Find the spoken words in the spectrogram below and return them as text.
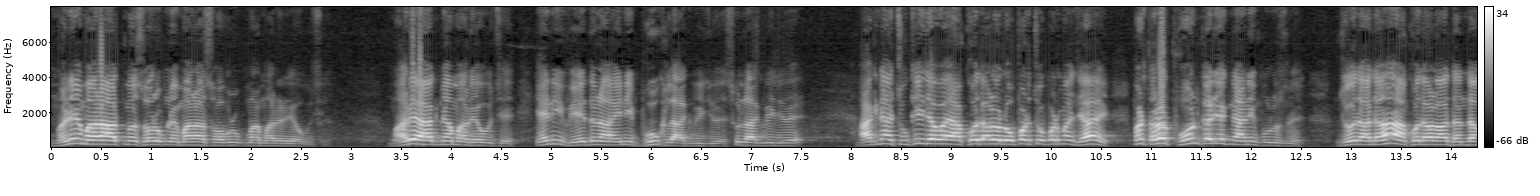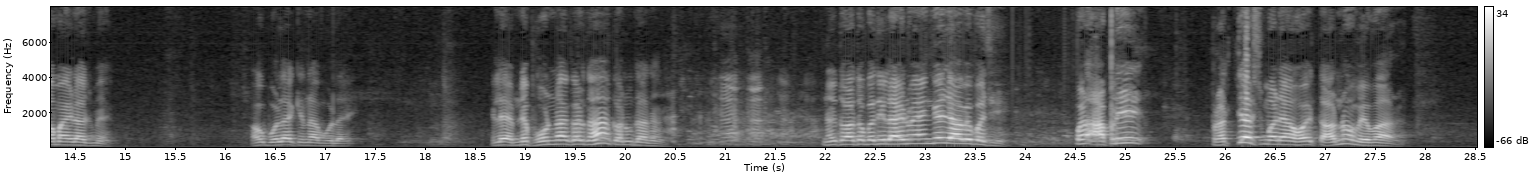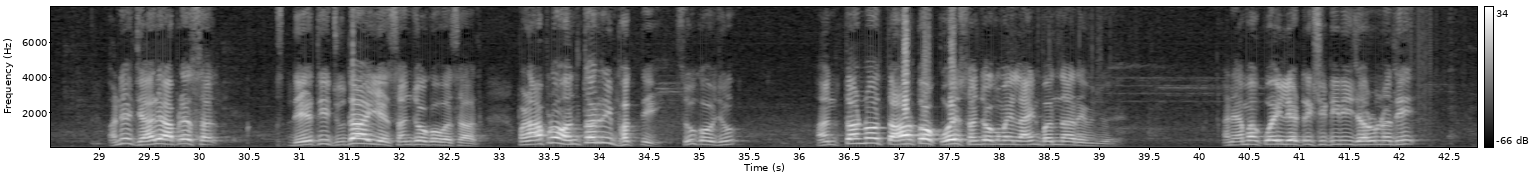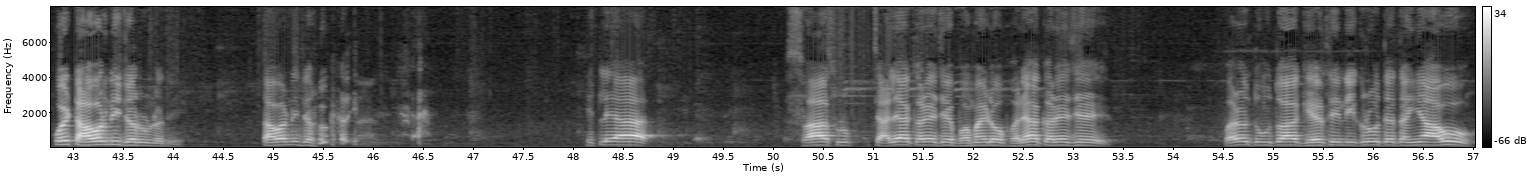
મને મારા આત્મ સ્વરૂપને મારા સ્વરૂપમાં મારે રહેવું છે. મારે આજ્ઞામાં રહેવું છે. એની વેદના, એની ભૂખ લાગવી જોઈએ. શું લાગવી જોઈએ? આજ્ઞા ચૂકી જવાય, આખો દાડો લોપડ ચોપડમાં જાય, પણ તરત ફોન કરીએ જ્ઞાની પુરુષને. જો, દાદા, આખો દાડો આ ધંધામાં આવ્યા જ મેં. આવું બોલાય કે ના બોલાય? એટલે એમને ફોન ના કરતા હા કનુ દાદાને નહીં તો આ તો બધી લાઈનો એંગેજ આવે પછી. પણ આપણી પ્રત્યક્ષ મળ્યા હોય તારનો વ્યવહાર. અને જ્યારે આપણે દેહથી જુદા આવીએ, સંજોગો વસાત, પણ આપણો અંતરની ભક્તિ, શું કહું છું? અંતરનો તાર તો કોઈ સંજોગોમાં લાઈન બંધ ના રહેવી જોઈએ. અને એમાં કોઈ ઇલેક્ટ્રિસિટીની જરૂર નથી, કોઈ ટાવરની જરૂર નથી. ટાવરની જરૂર ખરી એટલે આ શ્વાસરૂપ ચાલ્યા કરે છે ભમાયડો ફર્યા કરે છે. પરંતુ હું તો આ ઘેરથી નીકળું તે અહીંયા આવું.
